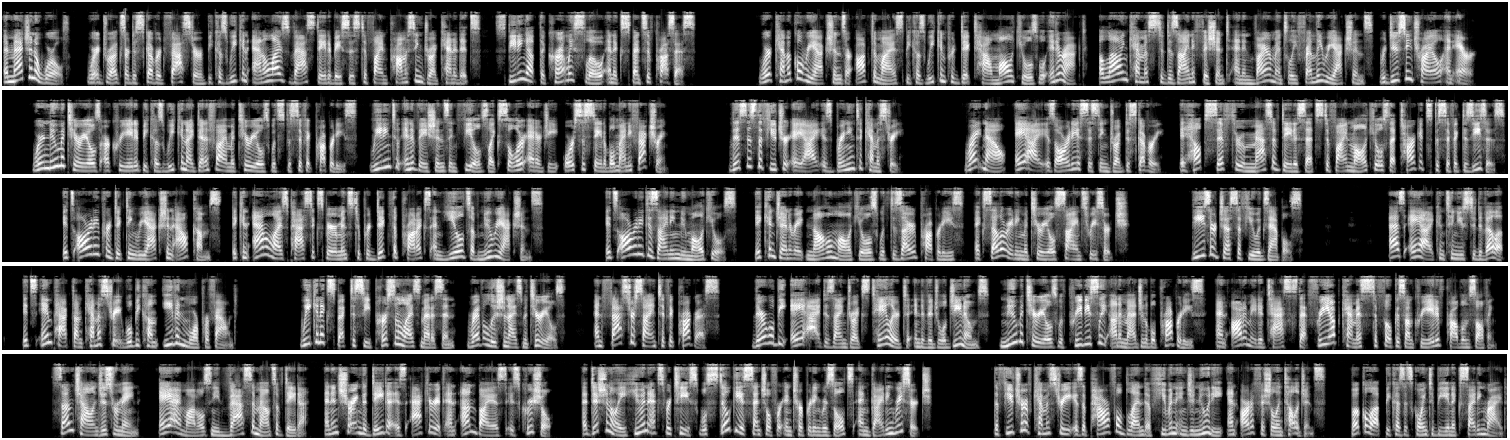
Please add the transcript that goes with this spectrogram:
Imagine a world where drugs are discovered faster because we can analyze vast databases to find promising drug candidates, speeding up the currently slow and expensive process. Where chemical reactions are optimized because we can predict how molecules will interact, allowing chemists to design efficient and environmentally friendly reactions, reducing trial and error. Where new materials are created because we can identify materials with specific properties, leading to innovations in fields like solar energy or sustainable manufacturing. This is the future AI is bringing to chemistry. Right now, AI is already assisting drug discovery. It helps sift through massive data sets to find molecules that target specific diseases. It's already predicting reaction outcomes. It can analyze past experiments to predict the products and yields of new reactions. It's already designing new molecules. It can generate novel molecules with desired properties, accelerating materials science research. These are just a few examples. As AI continues to develop, its impact on chemistry will become even more profound. We can expect to see personalized medicine, revolutionized materials, and faster scientific progress. There will be AI designed drugs tailored to individual genomes, new materials with previously unimaginable properties, and automated tasks that free up chemists to focus on creative problem solving. Some challenges remain. AI models need vast amounts of data, and ensuring the data is accurate and unbiased is crucial. Additionally, human expertise will still be essential for interpreting results and guiding research. The future of chemistry is a powerful blend of human ingenuity and artificial intelligence. Buckle up because it's going to be an exciting ride.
